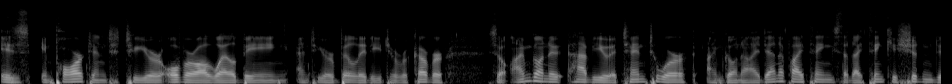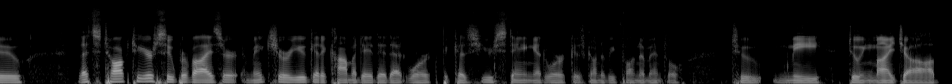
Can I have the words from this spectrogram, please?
is important to your overall well being and to your ability to recover. So I'm going to have you attend to work. I'm going to identify things that I think you shouldn't do. Let's talk to your supervisor and make sure you get accommodated at work because you staying at work is going to be fundamental to me doing my job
